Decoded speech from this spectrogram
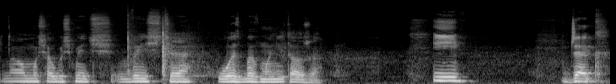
No, musiałbyś mieć wyjście USB w monitorze. i jack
